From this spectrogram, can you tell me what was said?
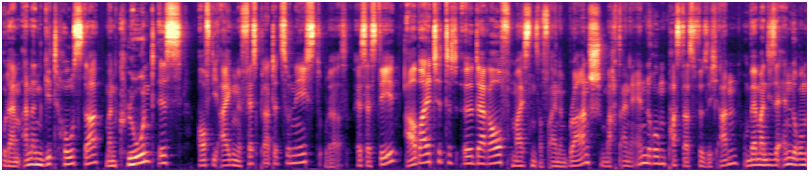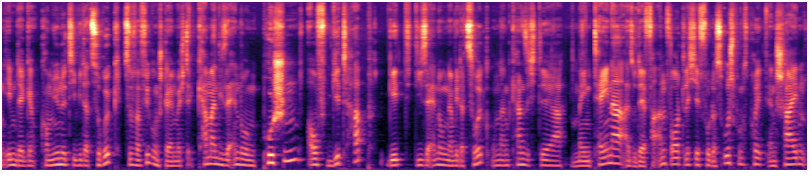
oder einem anderen Git-Hoster. Man klont es auf die eigene Festplatte zunächst oder SSD, arbeitet äh, darauf, meistens auf einem Branch, macht eine Änderung, passt das für sich an. Und wenn man diese Änderung eben der Community wieder zurück zur Verfügung stellen möchte, kann man diese Änderung pushen auf GitHub, geht diese Änderung dann wieder zurück und dann kann sich der Maintainer, also der Verantwortliche für das Ursprungsprojekt, entscheiden,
